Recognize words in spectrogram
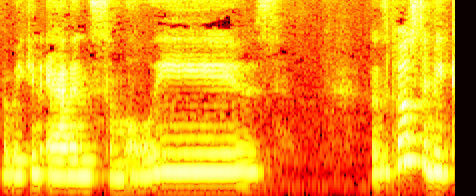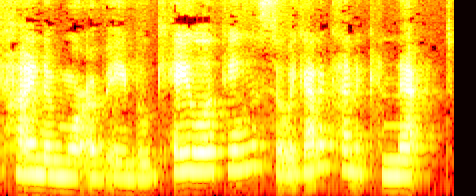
But we can add in some leaves. It's supposed to be kind of more of a bouquet looking, so we got to kind of connect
